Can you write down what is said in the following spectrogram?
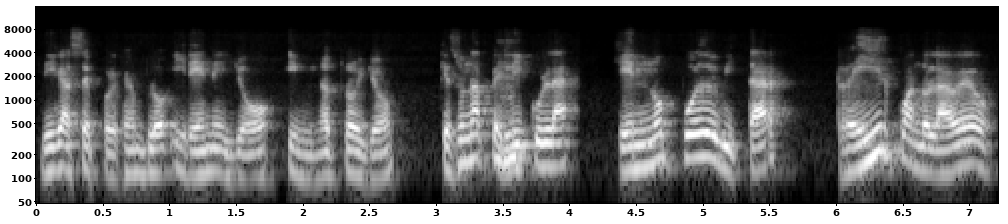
Dígase, por ejemplo, Irene y yo y mi otro yo, que es una película que no puedo evitar reír cuando la veo.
